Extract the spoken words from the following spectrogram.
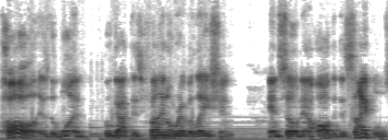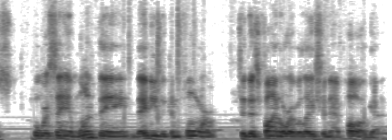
Paul is the one who got this final revelation. And so now all the disciples who were saying one thing, they need to conform to this final revelation that Paul got.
